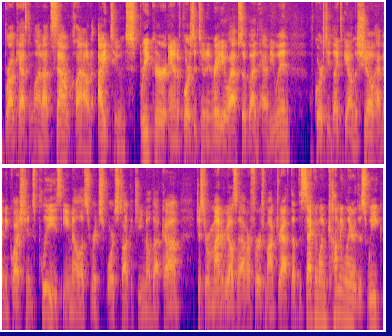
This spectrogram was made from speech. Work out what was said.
broadcasting live on SoundCloud, iTunes, Spreaker, and of course the TuneIn Radio app. So glad to have you in. Of course, if you'd like to get on the show, have any questions, please email us richsportstalk at gmail.com. Just a reminder, we also have our first mock draft up. The second one coming later this week.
